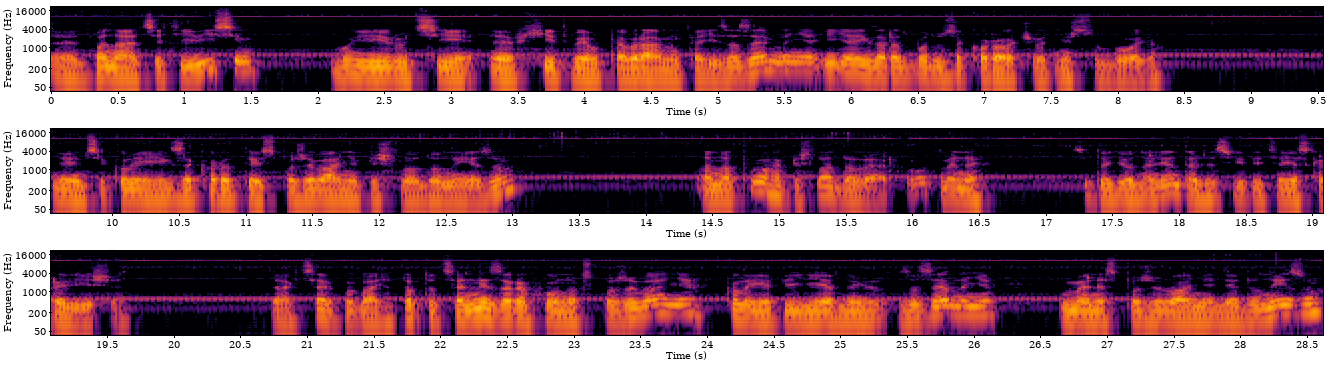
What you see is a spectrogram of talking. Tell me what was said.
12,8. В моїй руці е, вхід вилка в раменка і заземлення, і я їх зараз буду закорочувати між собою. Дивимося, коли я їх закоротив, споживання пішло донизу а напруга пішла доверху. От в мене світодіодна лента вже світиться яскравіше. Так, це побачите. Тобто це не за рахунок споживання. Коли я під'єдную заземлення, у мене споживання йде донизу,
